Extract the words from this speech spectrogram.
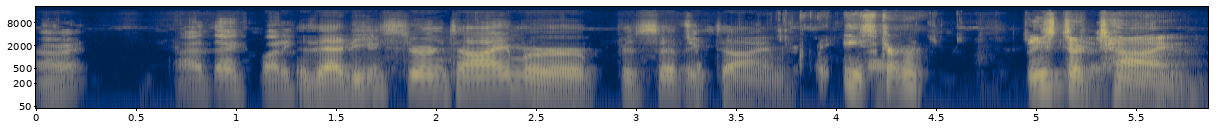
All right. All right. Thanks, buddy. Is that Eastern time or Pacific time? Eastern. Easter time.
